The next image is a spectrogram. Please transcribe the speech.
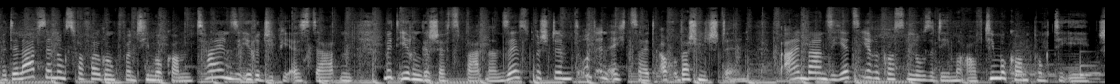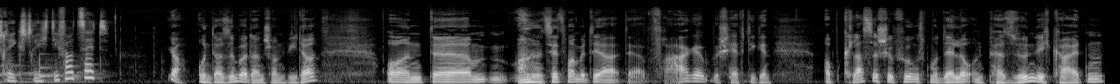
Mit der Live-Sendungsverfolgung von Timocom teilen Sie Ihre GPS-Daten mit Ihren Geschäftspartnern selbstbestimmt und in Echtzeit auch über Schnittstellen. Vereinbaren Sie jetzt Ihre kostenlose Demo auf timocom.de-dvz. Ja, und da sind wir dann schon wieder. Und ähm, uns jetzt mal mit der, der Frage beschäftigen, ob klassische Führungsmodelle und Persönlichkeiten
